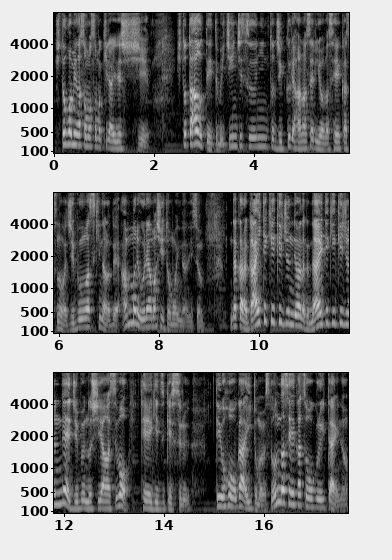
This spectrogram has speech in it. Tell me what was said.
人混みがそもそも嫌いですし人と会うって言っても一日数人とじっくり話せるような生活の方が自分は好きなのであんまり羨ましいと思いなんですよ。だから外的基準ではなく内的基準で自分の幸せを定義づけするっていう方がいいと思います。どんな生活を送りたいの？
